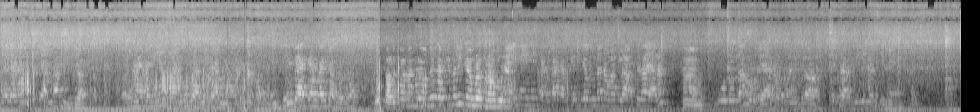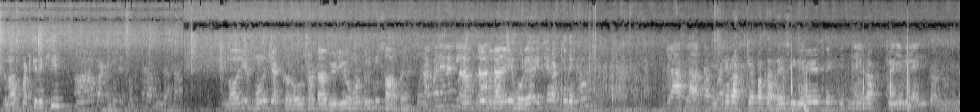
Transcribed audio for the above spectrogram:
ਮੈਂ ਲੈਣਾ ਸੀ ਕੈਮਰਾ ਦੂਜਾ। ਪਰ ਮੈਂ ਕਹਿੰਦੀ ਹਾਂ ਸਾਨੂੰ ਜਾਨੂੰ ਕੈਮਰਾ ਦੇ ਕਰ ਰਹੀ ਤੁਸੀਂ ਬੈਕ ਕੈਮਰਾ ਹੀ ਕਰ ਲਓ ਤਾਂ ਇਹ ਤੜਕਾ ਲੱਗ ਰਿਹਾ ਉਹਦੇ ਕਰਕੇ ਤਾਂ ਨਹੀਂ ਕੈਮਰਾ ਖਰਾਬ ਹੋ ਰਿਹਾ। ਜਦੋਂ ਦਾ ਨਵਾਂ ਗਲਾਸ ਚੜਾਇਆ ਨਾ ਹਾਂ। ਉਦੋਂ ਦਾ ਹੋ ਰਿਹਾ ਹੈ ਪਤਾ ਨਹੀਂ ਗਲਾਸ ਤੇ ਖਰਾਬੀ ਜਿਹੀ ਲੱਗੀ ਨੇ ਗਲਾਸ ਪਟ ਕੇ ਦੇਖੀਏ। ਹਾਂ ਪੱਟ ਕੇ ਦੇਖੋ ਕਿਹੜਾ ਹੁੰਦਾ ਤਾਂ ਲਓ ਜੀ ਹੁਣ ਚੈੱਕ ਕਰੋ ਸਾਡਾ ਵੀਡੀਓ ਹੁਣ ਬਿਲਕੁਲ ਸਾਫ਼ ਹੈ। ਹੁਣ ਆਪਾਂ ਨੇ ਨਾ ਗਲਾਸ ਧੁੰਦਲਾ ਲਾਤਾ। ਜਿਹੜੀ ਹੋ ਰਿਹਾ ਇੱਥੇ ਰੱਖ ਕੇ ਦੇਖੋ। ਗਲਾਸ ਲਾਤਾ ਇੱਥੇ। ਰੱਖ ਕੇ ਆਪਾਂ ਕਰ ਰਹੇ ਸੀਗੇ ਤੇ ਇੱਥੇ ਰੱਖ ਅਜੇ ਕੇ ਵੀ ਹੈਗੀ। ਪ੍ਰੋਬਲਮ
